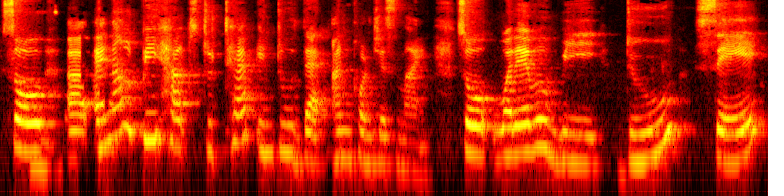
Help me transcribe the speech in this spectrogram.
so mm. uh, NLP helps to tap into that unconscious mind. So, whatever we do, say,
